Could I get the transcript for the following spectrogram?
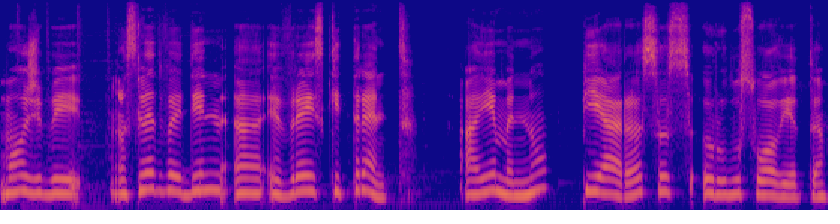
Може би следва един а, еврейски тренд, а именно пиара с родословията.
